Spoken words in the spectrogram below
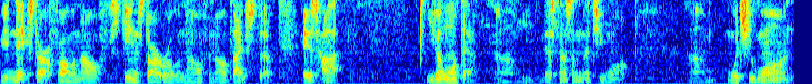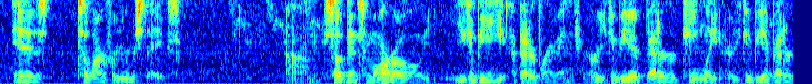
your neck start falling off, skin start rolling off, and all types of stuff. It's hot. You don't want that. Um, that's not something that you want. Um, what you want is to learn from your mistakes um, so then tomorrow you can be a better brand manager, or you can be a better team lead, or you can be a better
